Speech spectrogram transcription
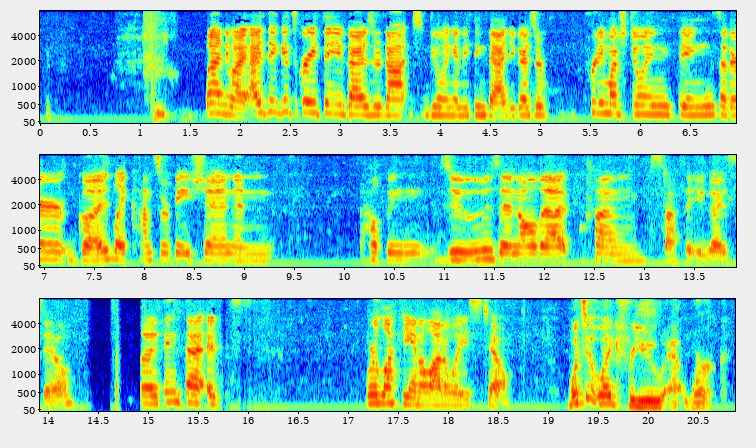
But anyway, I think it's great that you guys are not doing anything bad. You guys are pretty much doing things that are good, like conservation and helping zoos and all that fun stuff that you guys do. So I think that it's we're lucky in a lot of ways too. What's it like for you at work?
